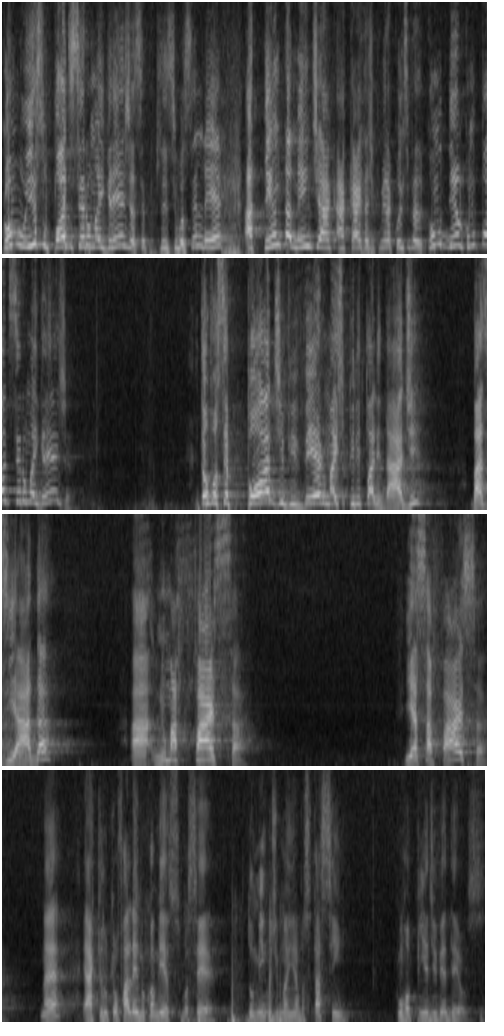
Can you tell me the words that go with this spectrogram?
como isso pode ser uma igreja? Se, você ler atentamente a, a, carta de 1 Coríntios, você fala, como Deus, como pode ser uma igreja? Então você pode viver uma espiritualidade baseada em uma farsa. E essa farsa, né, é aquilo que eu falei no começo. Você, domingo de manhã, você está assim, com roupinha de ver Deus.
